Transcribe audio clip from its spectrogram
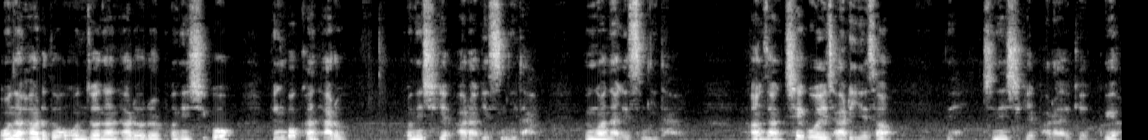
오늘 하루도 온전한 하루를 보내시고 행복한 하루 보내시길 바라겠습니다. 응원하겠습니다. 항상 최고의 자리에서 네, 지내시길 바라겠고요.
